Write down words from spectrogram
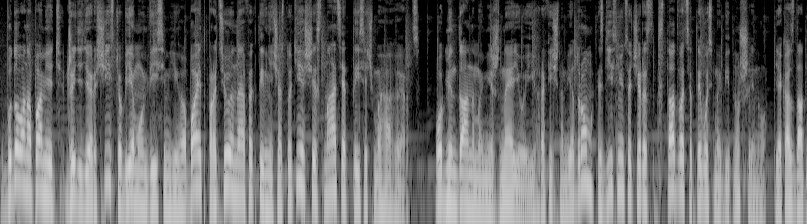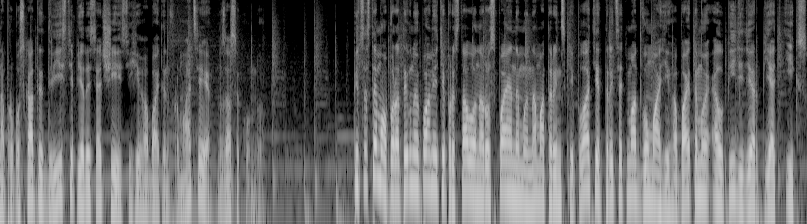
Вбудована пам'ять GDDR6 об'ємом 8 ГБ працює на ефективній частоті 16 тисяч МГц. Обмін даними між нею і графічним ядром здійснюється через 128-бітну шину, яка здатна пропускати 256 ГБ інформації за секунду. Підсистема оперативної пам'яті представлена розпаяними на материнській платі 32 ГБ LPDDR5X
